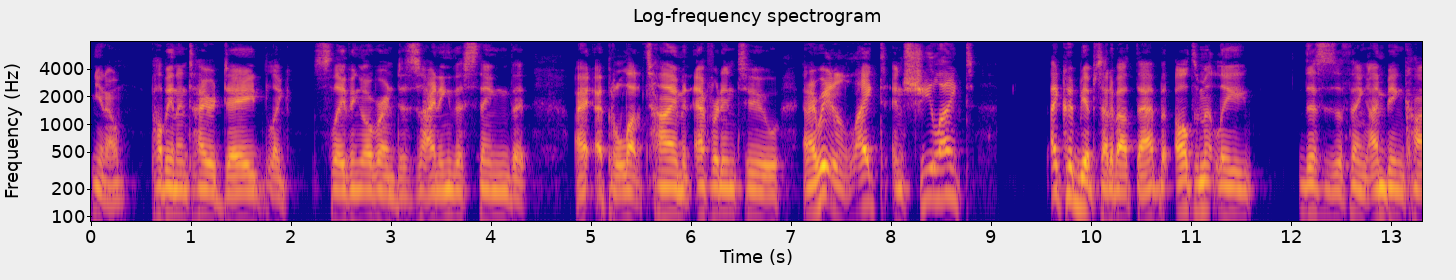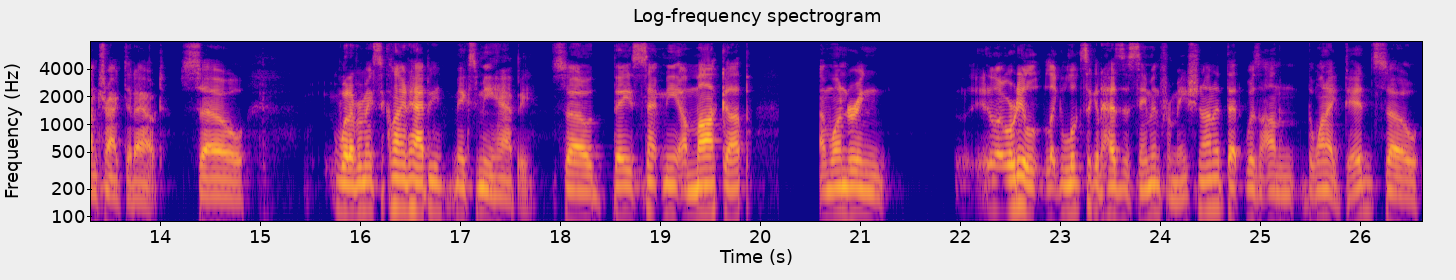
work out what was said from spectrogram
you know, probably an entire day like slaving over and designing this thing that I, I put a lot of time and effort into, and I really liked, and she liked? I could be upset about that, but ultimately, this is a thing. I'm being contracted out. So whatever makes the client happy makes me happy. So they sent me a mock up. I'm wondering it already like looks like it has the same information on it that was on the one I did, so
